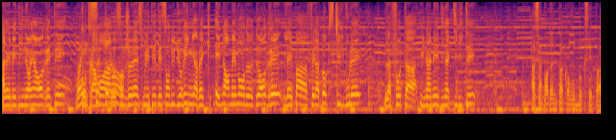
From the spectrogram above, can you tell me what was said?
Allez Mehdi, ne rien regretter. Ouais, Contrairement à. Los Angeles où il était descendu du ring avec énormément de, de regrets. Il n'avait pas fait la boxe qu'il voulait. La faute à une année d'inactivité. Ah, ça pardonne pas quand vous boxez pas.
